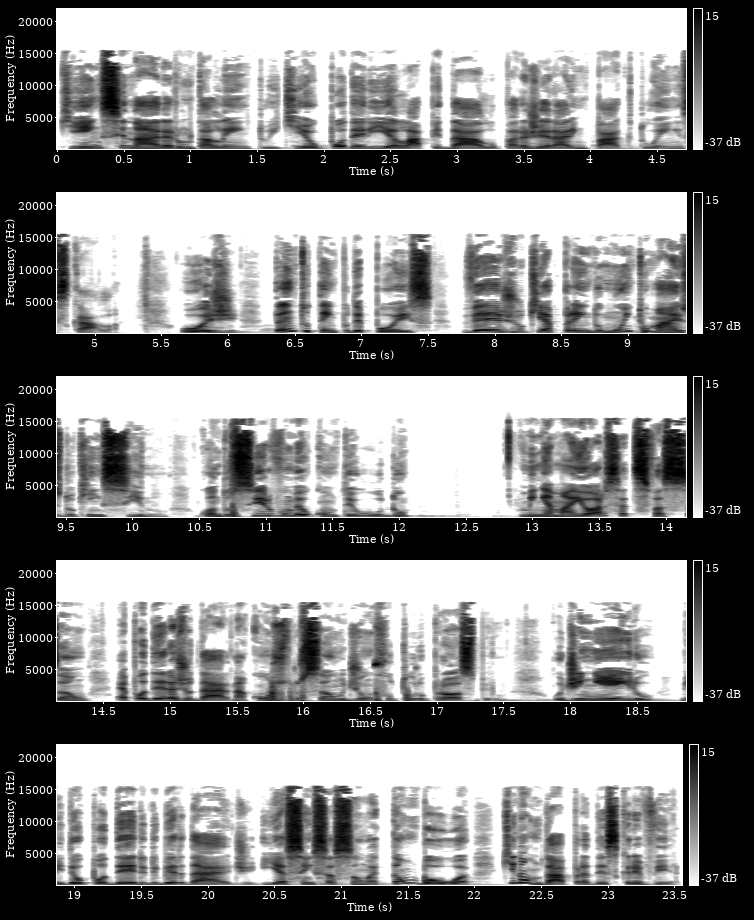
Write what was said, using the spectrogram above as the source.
que ensinar era um talento e que eu poderia lapidá-lo para gerar impacto em escala. Hoje, tanto tempo depois, vejo que aprendo muito mais do que ensino quando sirvo meu conteúdo minha maior satisfação é poder ajudar na construção de um futuro próspero. O dinheiro me deu poder e liberdade, e a sensação é tão boa que não dá para descrever.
